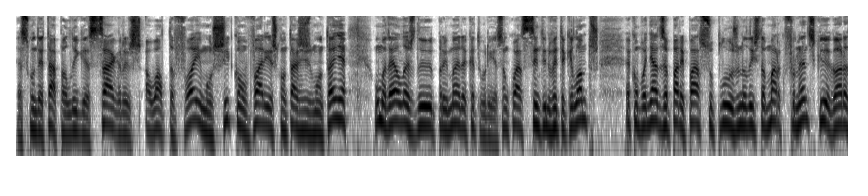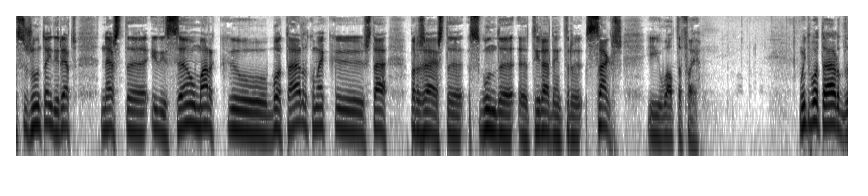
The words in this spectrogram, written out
A segunda etapa liga Sagres ao Alta Foia, em Monchique, com várias contagens de montanha, uma delas de primeira categoria. São quase 190 quilómetros, acompanhados a par e passo pelo jornalista Marco Fernandes, que agora se junta em direto nesta edição. Marco, boa tarde. Como é que está para já esta segunda eh, tirada entre Sagres e o Alta Foia? Muito boa tarde.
